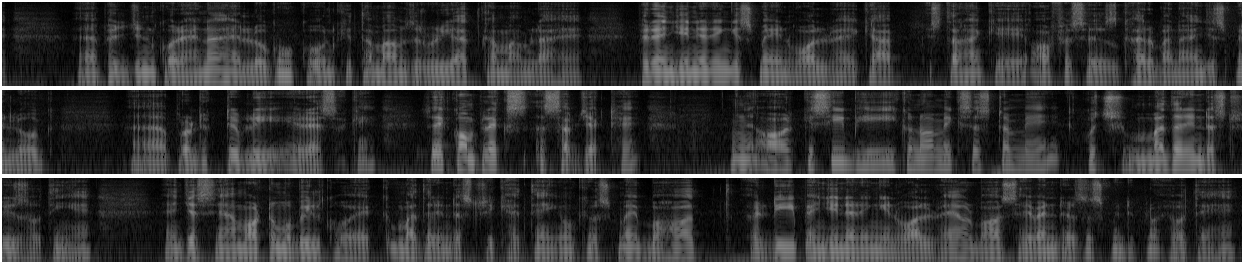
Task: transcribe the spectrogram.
eh, پھر جن کو رہنا ہے لوگوں کو ان کی تمام ضروریات کا معاملہ ہے پھر انجینئرنگ اس میں انوالو ہے کہ آپ اس طرح کے آفیسز گھر بنائیں جس میں لوگ پروڈکٹیولی eh, رہ سکیں تو ایک کمپلیکس سبجیکٹ ہے اور کسی بھی اکنامک سسٹم میں کچھ مدر انڈسٹریز ہوتی ہیں جیسے ہم آٹو موبائل کو ایک مدر انڈسٹری کہتے ہیں کیونکہ اس میں بہت ڈیپ انجینئرنگ انوالو ہے اور بہت سے وینڈرز اس میں ڈپلوائے ہوتے ہیں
